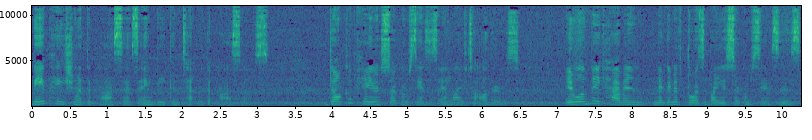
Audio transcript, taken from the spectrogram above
Be patient with the process and be content with the process. Don't compare your circumstances and life to others. It will make having negative thoughts about your circumstances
